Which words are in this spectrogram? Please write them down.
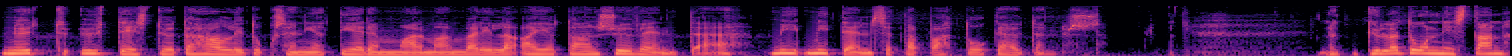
Nyt yhteistyötä hallituksen ja tiedemaailman välillä aiotaan syventää. M- miten se tapahtuu käytännössä? No, kyllä tunnistan,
